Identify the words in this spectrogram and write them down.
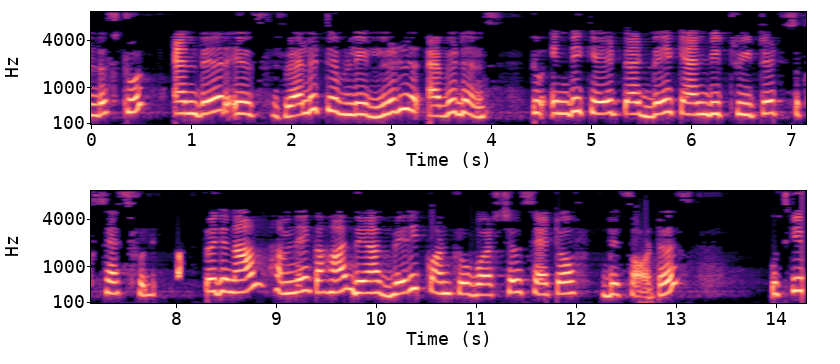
understood and there is relatively little evidence to indicate that they can be treat successfully تو جناب ہم نے کہا they are very controversial set of اس کی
